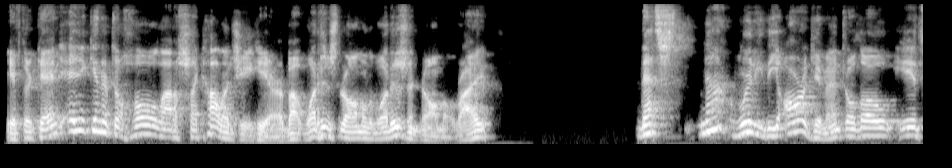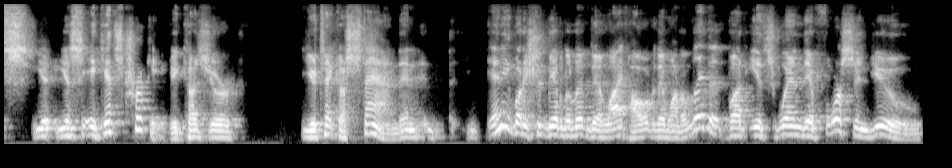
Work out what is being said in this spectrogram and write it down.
if they're gay. And you get into a whole lot of psychology here about what is normal and what isn't normal, right? That's not really the argument, although it's you, you see, it gets tricky because you're you take a stand and anybody should be able to live their life however they want to live it but it's when they're forcing you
